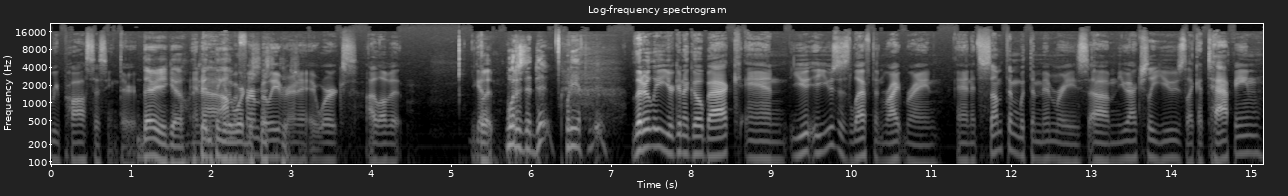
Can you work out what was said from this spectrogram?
reprocessing therapy. there you go. I And couldn't uh, think of I'm the word a firm believer in it. It works. I love it. You got But What does it do? What do you have to do? literally you're going to go back and you it uses left and right brain and it's something with the memories um, you actually use like a tapping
